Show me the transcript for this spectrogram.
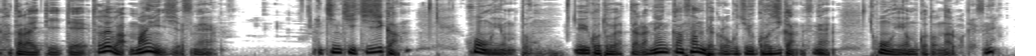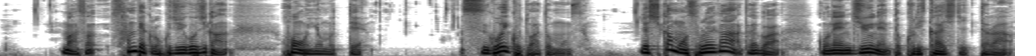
ー、働いていて、例えば毎日ですね、1日1時間本を読むということをやったら年間365時間ですね、本を読むことになるわけですね。まあ、その365時間本を読むってすごいことだと思うんですよ。で、しかもそれが例えば5年、10年と繰り返していったら、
